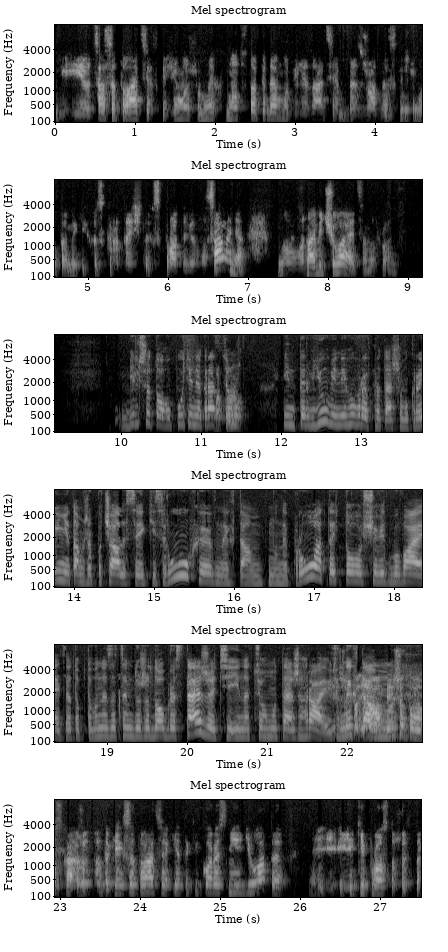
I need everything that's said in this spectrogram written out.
і, і ця ситуація, скажімо, що в них ну 100 піде мобілізація без жодних, скажімо, там якихось критичних спротивів населення. Ну вона відчувається на фронті. Більше того, Путін якраз в цьому. Інтерв'ю він і говорив про те, що в Україні там вже почалися якісь рухи, в них там вони проти того, що відбувається. Тобто вони за цим дуже добре стежать і на цьому теж грають. Більше в них того, Я вам там більше того скажу. В таких ситуаціях є такі корисні ідіоти, і- і- які просто щось там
